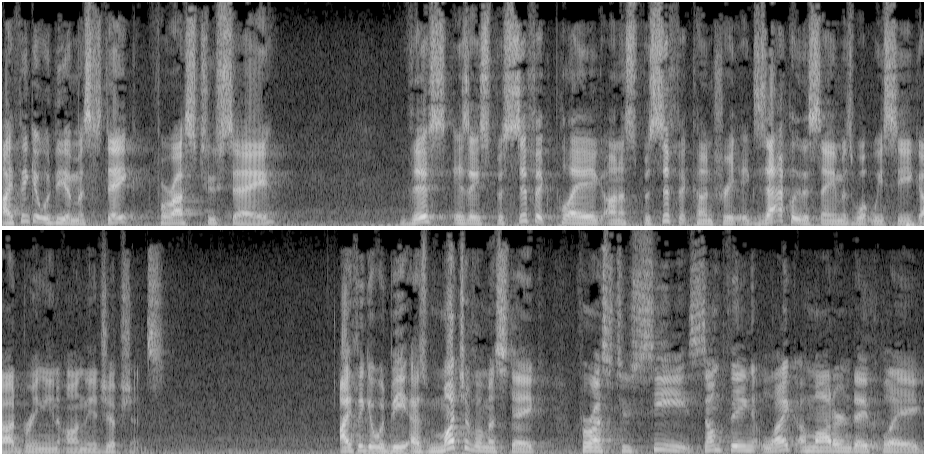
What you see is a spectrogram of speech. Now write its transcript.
I think it would be a mistake for us to say, this is a specific plague on a specific country, exactly the same as what we see God bringing on the Egyptians. I think it would be as much of a mistake for us to see something like a modern day plague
